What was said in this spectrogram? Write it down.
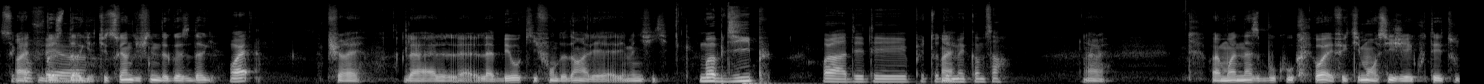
Ceux qui Ouais, ont fait, Ghost euh, Dog. Tu te souviens du film de Ghost Dog? Ouais. Purée. La, la, la BO qu'ils font dedans, elle est, elle est magnifique. Mob Deep. Voilà, des, des- plutôt des mecs comme ça. Ouais, ouais. Moi, Nas, beaucoup. Ouais, effectivement, aussi, j'ai écouté tout,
